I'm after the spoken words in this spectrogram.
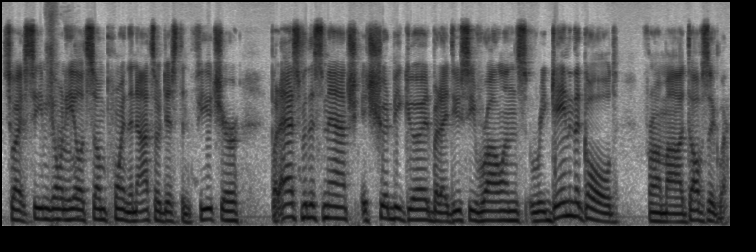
So I see him going heel at some point in the not so distant future. But as for this match, it should be good. But I do see Rollins regaining the gold from uh, Dolph Ziggler.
